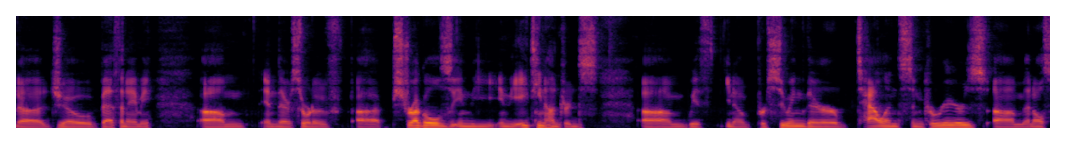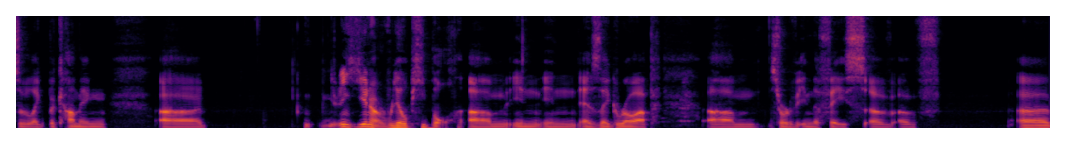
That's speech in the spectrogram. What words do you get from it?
uh, Jo, Beth, and Amy, um, and their sort of uh, struggles in the in the 1800s um, with you know pursuing their talents and careers, um, and also like becoming. Uh, you know, real people um, in in as they grow up, um, sort of in the face of of uh,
